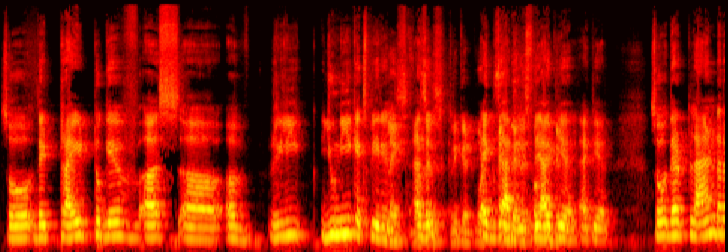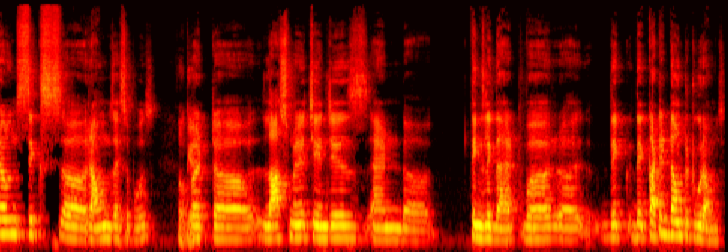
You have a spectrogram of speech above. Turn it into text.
So they tried to give us uh, a really unique experience Like as versus in cricket. what exactly IPL is the cricket. IPL. IPL. So they're planned around six uh, rounds, I suppose. Okay. But uh, last minute changes and uh, things like that were uh, they they cut it down to two rounds.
